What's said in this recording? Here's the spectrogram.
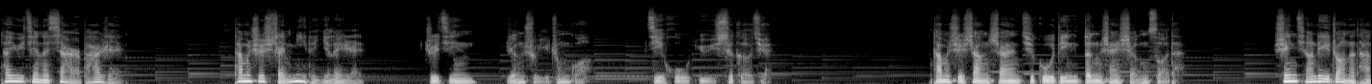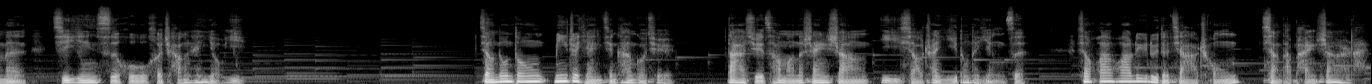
他遇见了夏尔巴人，他们是神秘的一类人，至今仍属于中国。几乎与世隔绝。他们是上山去固定登山绳索的，身强力壮的他们，基因似乎和常人有异。蒋东东眯着眼睛看过去，大雪苍茫的山上，一小串移动的影子，像花花绿绿的甲虫向他蹒跚而来。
